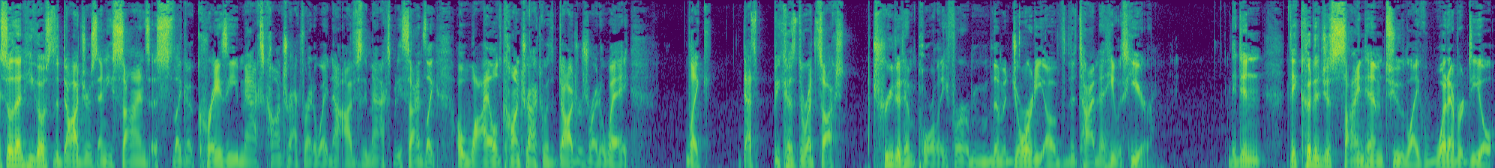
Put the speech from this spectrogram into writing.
so then he goes to the Dodgers and he signs a, like a crazy max contract right away. Not obviously max, but he signs like a wild contract with the Dodgers right away. Like that's because the Red Sox treated him poorly for the majority of the time that he was here. They didn't. They could have just signed him to like whatever deal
